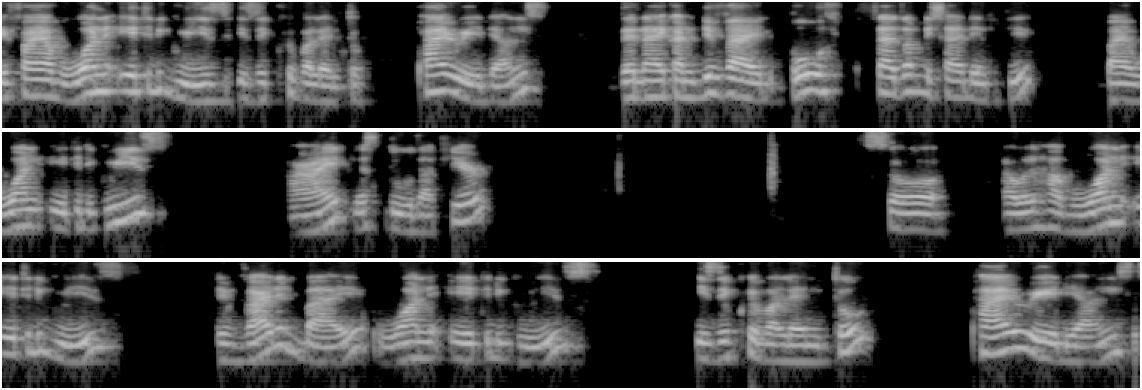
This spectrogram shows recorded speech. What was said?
If I have 180 degrees is equivalent to pi radians, then I can divide both sides of this identity by 180 degrees. All right, let's do that here. So I will have 180 degrees divided by 180 degrees is equivalent to pi radians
